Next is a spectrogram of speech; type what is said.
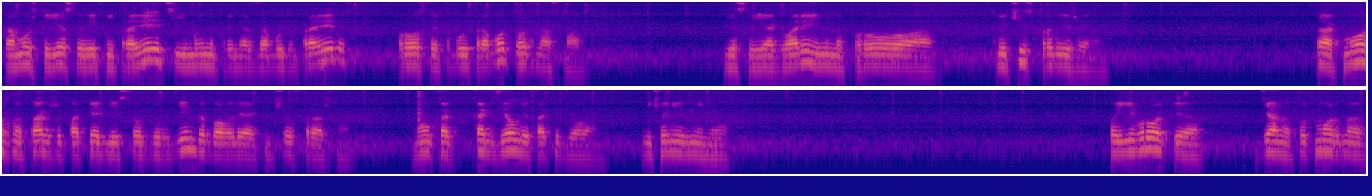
Потому что если вы их не проверите, и мы, например, забудем проверить, просто это будет работать тоже на смарт. Если я говорю именно про ключи с продвижением. Так, можно также по 5-10 отзывов в день добавлять, ничего страшного. Ну, как, как делали, так и делаем. Ничего не изменилось. По Европе, Диана, тут можно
